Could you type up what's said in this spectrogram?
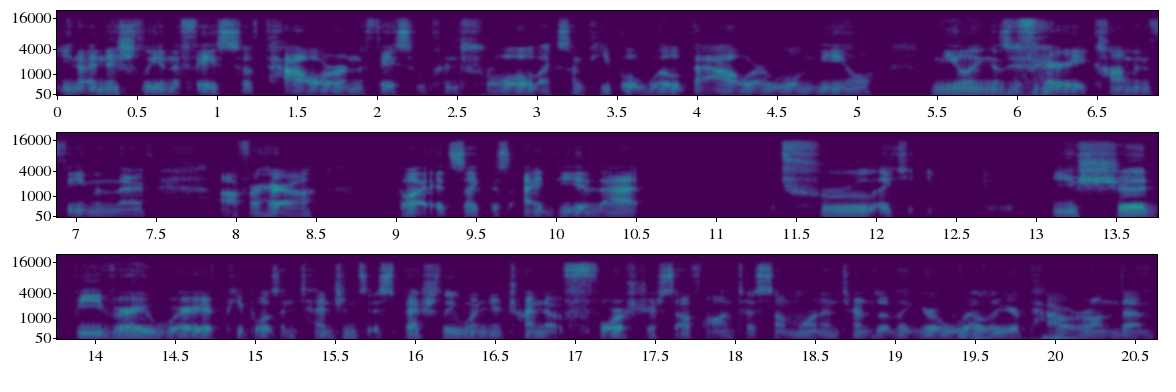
you know initially in the face of power, in the face of control, like some people will bow or will kneel. Kneeling is a very common theme in there uh, for Hera, but it's like this idea that truly like you should be very wary of people's intentions especially when you're trying to force yourself onto someone in terms of like your will or your power on them.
